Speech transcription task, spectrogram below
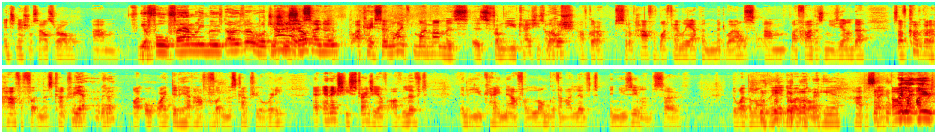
international sales role. Um, Your full family moved over, or just no, yourself? No, so no. Okay, so my, my mum is, is from the UK. She's Okay. Welsh. I've got a sort of half of my family up in Mid Wales. Um, my father's a New Zealander, so I've kind of got a half a foot in this country. Yeah, okay. Or, I- or I did have half a foot in this country already, and, and actually, strangely, I've, I've lived in the UK now for longer than I lived in New Zealand. So, do I belong there? Do I belong here? Hard to say. But I we'll lo- let you.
